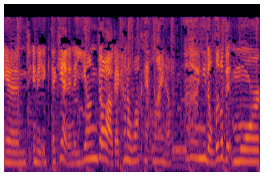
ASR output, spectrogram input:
And in a, again, in a young dog, I kind of walk that line of, "Uh, I need a little bit more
